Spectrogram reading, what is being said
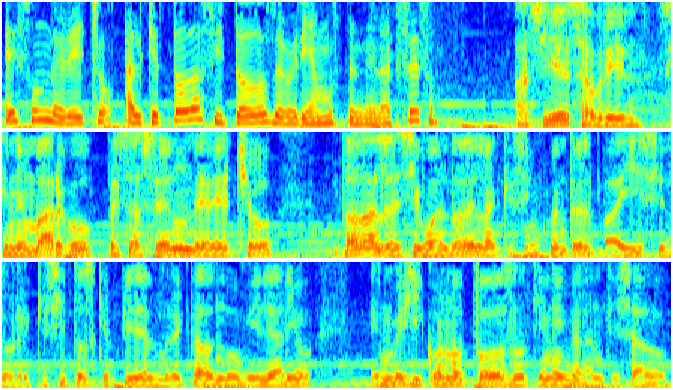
es un derecho al que todas y todos deberíamos tener acceso. Así es, Abril. Sin embargo, pese a ser un derecho, dada la desigualdad en la que se encuentra el país y los requisitos que pide el mercado inmobiliario, en México no todos lo tienen garantizado.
